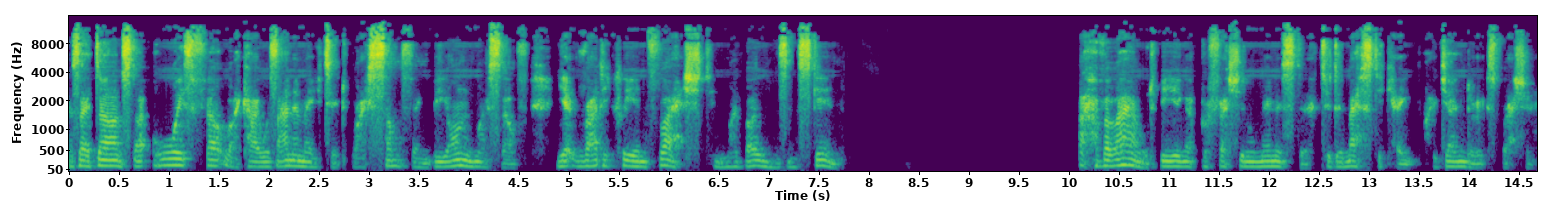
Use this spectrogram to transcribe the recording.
As I danced, I always felt like I was animated by something beyond myself, yet radically enfleshed in my bones and skin. I have allowed being a professional minister to domesticate my gender expression.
